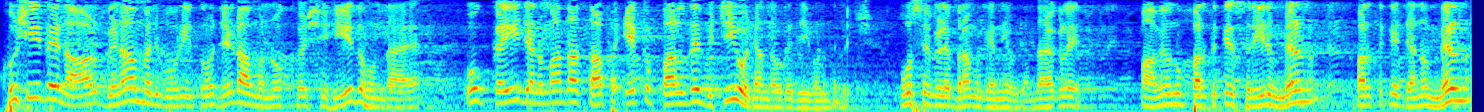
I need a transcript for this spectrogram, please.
ਖੁਸ਼ੀ ਦੇ ਨਾਲ ਬਿਨਾ ਮਜਬੂਰੀ ਤੋਂ ਜਿਹੜਾ ਮਨੁੱਖ ਸ਼ਹੀਦ ਹੁੰਦਾ ਹੈ ਉਹ ਕਈ ਜਨਮਾਂ ਦਾ ਤਪ ਇੱਕ ਪਲ ਦੇ ਵਿੱਚ ਹੀ ਹੋ ਜਾਂਦਾ ਉਹਦੇ ਜੀਵਨ ਦੇ ਵਿੱਚ। ਉਸੇ ਵੇਲੇ ਬ੍ਰਹਮ ਗਿਆਨੀ ਹੋ ਜਾਂਦਾ। ਅਗਲੇ ਭਾਵੇਂ ਉਹਨੂੰ ਪਰਤ ਕੇ ਸਰੀਰ ਮਿਲਣ, ਪਰਤ ਕੇ ਜਨਮ ਮਿਲਣ,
